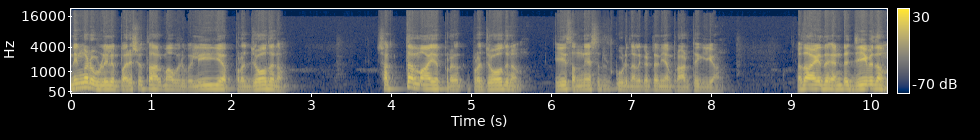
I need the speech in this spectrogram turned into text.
നിങ്ങളുടെ ഉള്ളിലും പരിശുദ്ധാത്മാവ് ഒരു വലിയ പ്രചോദനം ശക്തമായ പ്ര പ്രചോദനം ഈ സന്ദേശത്തിൽ കൂടി നൽകട്ടെ ഞാൻ പ്രാർത്ഥിക്കുകയാണ്. അതായത് എന്റെ ജീവിതം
